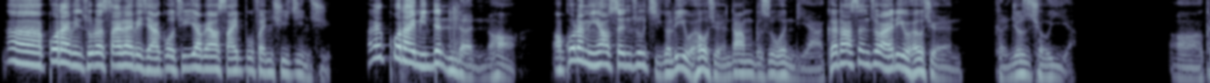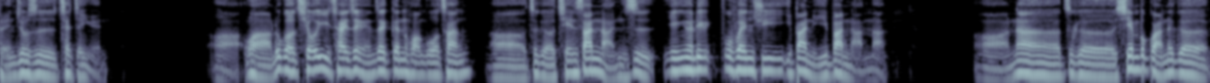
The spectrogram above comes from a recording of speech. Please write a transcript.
那郭台铭除了塞赖佩霞过去，要不要塞不分区进去？那郭台铭的人哈？哦，哦郭台铭要生出几个立委候选人，当然不是问题啊。可是他生出来的立委候选人，可能就是邱毅啊，哦，可能就是蔡正元，啊，哇！如果邱毅、蔡正元在跟黄国昌啊，这个前三男是因为不分区一半女一半男嘛，哦，那这个先不管那个，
